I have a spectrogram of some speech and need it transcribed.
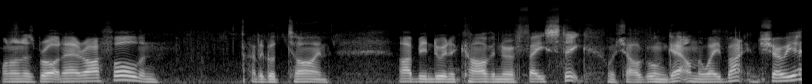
One on us brought an air rifle and had a good time. I've been doing a carving of a face stick, which I'll go and get on the way back and show you.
